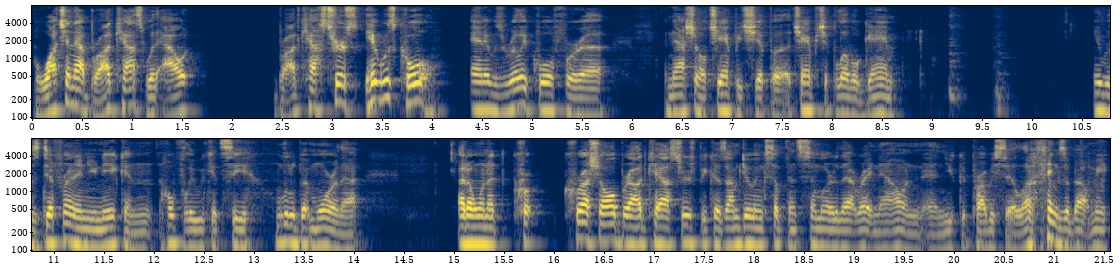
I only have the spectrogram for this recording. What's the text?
But watching that broadcast without broadcasters, it was cool. And it was really cool for a, a national championship, a championship level game. It was different and unique, and hopefully we could see a little bit more of that. I don't want to crush all broadcasters because I'm doing something similar to that right now, and, and you could probably say a lot of things about me.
